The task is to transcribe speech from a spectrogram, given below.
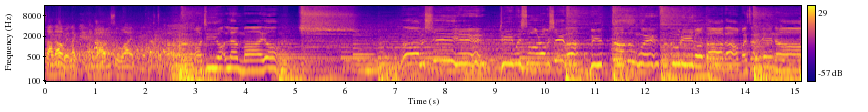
စာသားကိုပဲ like ခံစားပြီးဆိုရတယ်ပုံစံအော်ကြီးရောအလတ်မာရောငါမရှိရင်ဒီဝင်ဆိုရမရှိပါမိသားစုဝင်သူရီတော့တာတာပိုင်ဆိုင်နေနာ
